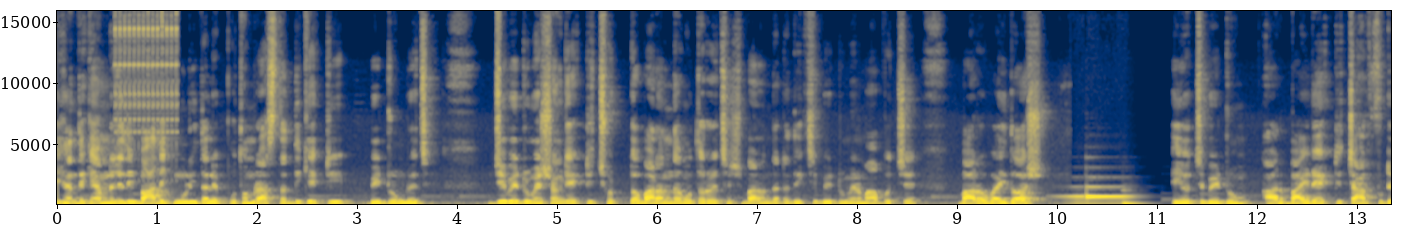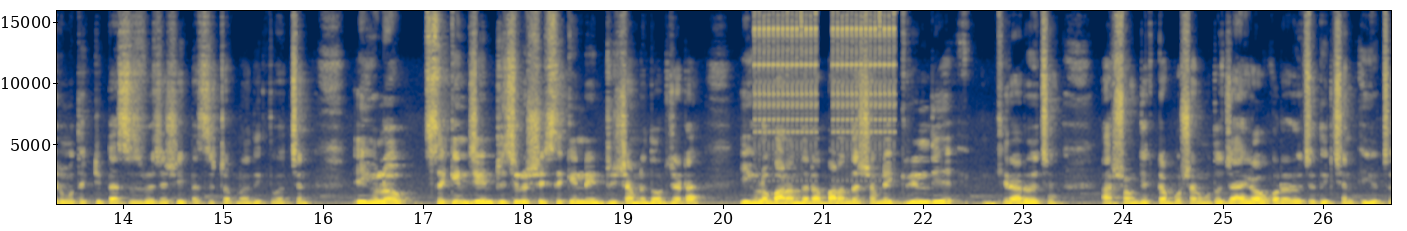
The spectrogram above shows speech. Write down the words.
এখান থেকে আমরা যদি বাদিক মুড়ি, তাহলে প্রথম রাস্তার দিকে একটি বেডরুম রয়েছে। যে বেডরুমের সঙ্গে একটি ছোট্ট বারান্দা মতো রয়েছে বারান্দাটা দেখছি বেডরুমের মাপ হচ্ছে বারো বাই দশ। এই হচ্ছে বেডরুম, আর বাইরে একটি চার ফুটের মতো একটি প্যাসেজ রয়েছে, সেই প্যাসেজটা আপনারা দেখতে পাচ্ছেন। এই হলো সেকেন্ড যে এন্ট্রি ছিল, সেই সেকেন্ড এন্ট্রির সামনে দরজাটা। এই হলো বারান্দাটা। বারান্দার সামনে গ্রিল দিয়ে ঘেরা রয়েছে, আর সঙ্গে একটা বসার মতো জায়গাও করা রয়েছে। দেখছেন, এই হচ্ছে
